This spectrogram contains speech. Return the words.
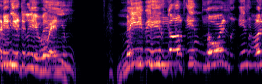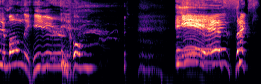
immediately when Maybe he's got it north in Arman. here come. Is sex,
